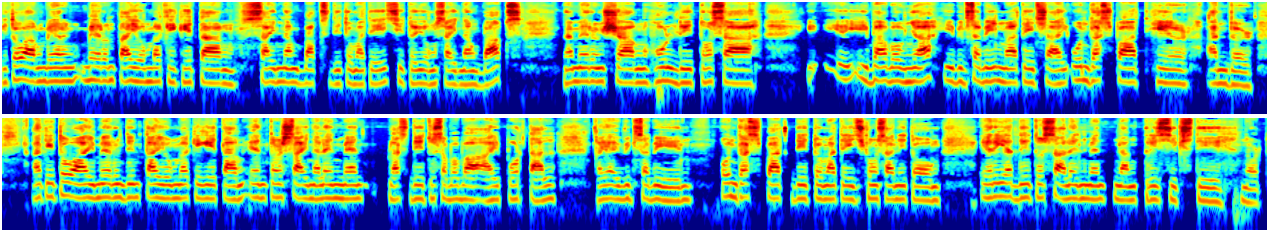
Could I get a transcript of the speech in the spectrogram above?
Ito ang meron, meron tayong makikitang sign ng box dito Matage. Ito yung sign ng box na meron siyang hole dito sa ibabaw niya. Ibig sabihin Matage ay on the spot here under. At ito ay meron din tayong makikitang enter sign alignment plus dito sa baba ay portal. Kaya ibig sabihin, on the spot dito matage kung saan itong area dito sa alignment ng 360 north.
